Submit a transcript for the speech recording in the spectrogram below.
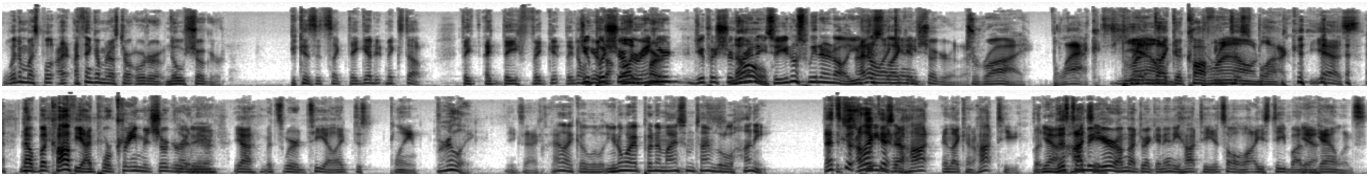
what am I supposed? I, I think I'm going to start ordering no sugar because it's like they get it mixed up. They I, they forget they don't. Do you put sugar in part. your? Do you put sugar No. in it? So you don't sweeten it at all. You I don't just like any it sugar in there. Dry, black, yeah, like a coffee, brown. just black. yes. No, but coffee, I pour cream and sugar Oh, in do there. Yeah, it's weird. Tea, I like just plain. Really? Exactly. I like a little. You know what I put in mine sometimes? A little honey. That's It good. I like it in a hot in like in a hot tea. But Yeah, this time of year, I'm not drinking any hot tea. It's all iced tea by Yeah. the gallons.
